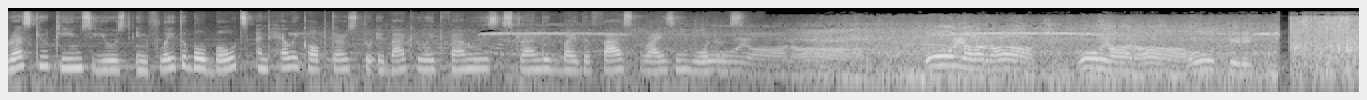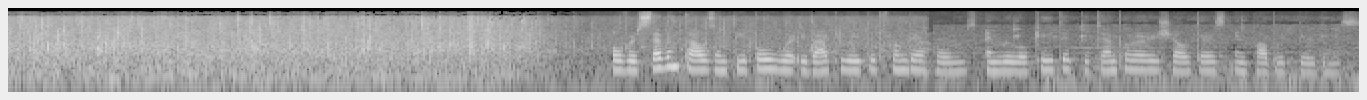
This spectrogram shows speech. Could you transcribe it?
Rescue teams used inflatable boats and helicopters to evacuate families stranded by the fast rising waters. Oh, yara. Oh, yara. Oh, yara. Oh, Over 7,000 people were evacuated from their homes and relocated to temporary shelters in public buildings.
